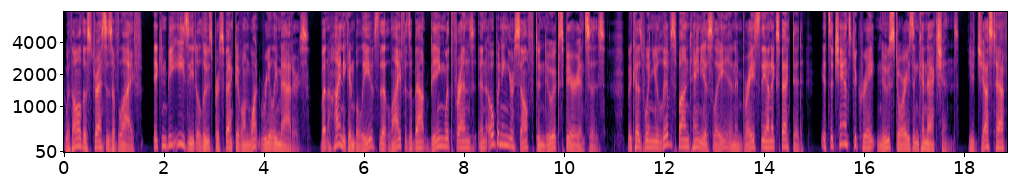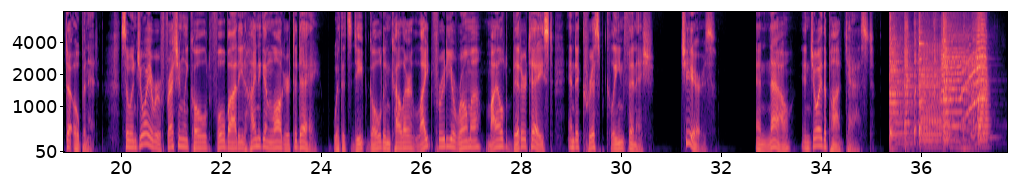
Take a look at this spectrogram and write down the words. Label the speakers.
Speaker 1: With all the stresses of life, it can be easy to lose perspective on what really matters. But Heineken believes that life is about being with friends and opening yourself to new experiences. Because when you live spontaneously and embrace the unexpected, it's a chance to create new stories and connections. You just have to open it. So enjoy a refreshingly cold, full bodied Heineken lager today with its deep golden color, light fruity aroma, mild bitter taste, and a crisp, clean finish. Cheers! And now, enjoy the podcast.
